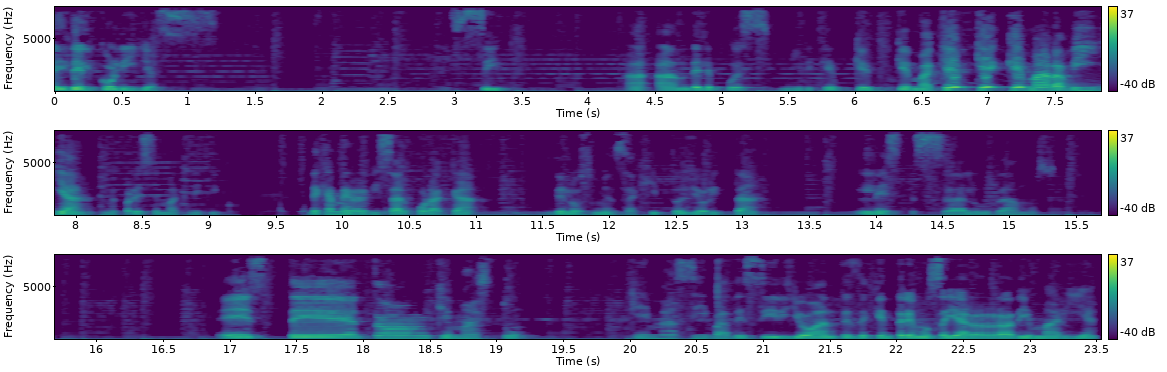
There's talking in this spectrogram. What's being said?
El del Colillas. Sí. Ah, ándele pues, mire, qué, qué, qué, qué maravilla. Me parece magnífico. Déjame revisar por acá de los mensajitos y ahorita les saludamos. Este, entonces, ¿qué más tú? ¿Qué más iba a decir yo antes de que entremos allá a Radio María?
